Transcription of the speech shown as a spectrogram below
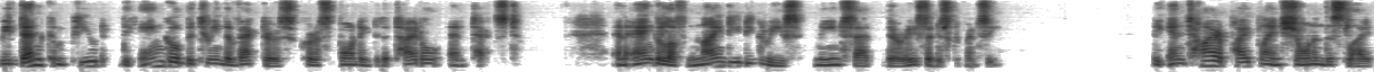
We then compute the angle between the vectors corresponding to the title and text. An angle of 90 degrees means that there is a discrepancy. The entire pipeline shown in this slide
